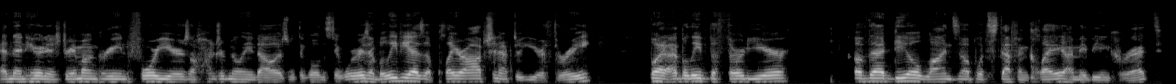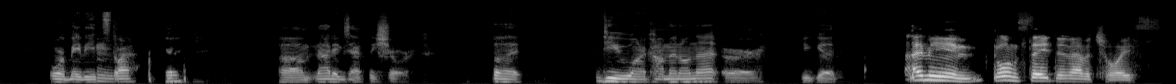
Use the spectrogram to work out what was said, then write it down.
And then here it is, Draymond Green, four years, $100 million with the Golden State Warriors. I believe he has a player option after year three, but I believe the third year of that deal lines up with Stephen Klay. I may be incorrect, or maybe it's the um, not exactly sure. But do you want to comment on that, or you good? I mean, Golden State didn't have a choice.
